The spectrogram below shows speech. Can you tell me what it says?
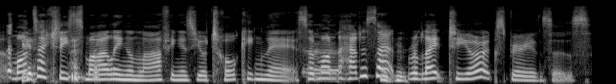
Mon's actually smiling and laughing as you're talking there. So Mon, how does that relate to your experiences?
